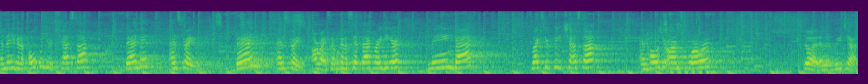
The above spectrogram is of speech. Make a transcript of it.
And then you're gonna open your chest up, bend it, and straighten. Bend and straight. All right, so we're gonna sit back right here. Lean back. Flex your feet, chest up, and hold your arms forward. Good, and then reach up.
